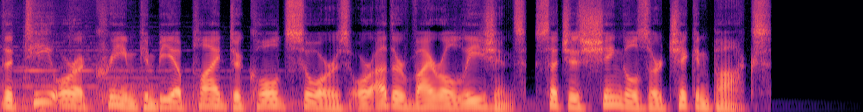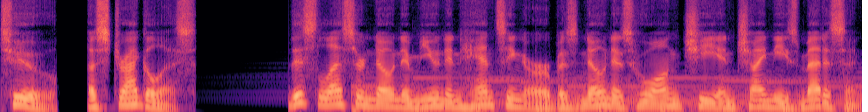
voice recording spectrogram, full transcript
The tea or a cream can be applied to cold sores or other viral lesions, such as shingles or chickenpox. 2. Astragalus. This lesser-known immune-enhancing herb is known as huang qi in Chinese medicine.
